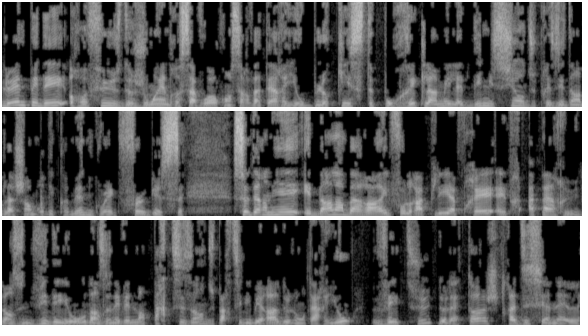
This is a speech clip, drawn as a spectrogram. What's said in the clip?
Le NPD refuse de joindre sa voix aux conservateurs et aux bloquistes pour réclamer la démission du président de la Chambre des communes, Greg Fergus. Ce dernier est dans l'embarras, il faut le rappeler, après être apparu dans une vidéo dans un événement partisan du Parti libéral de l'Ontario, vêtu de la toge traditionnelle.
